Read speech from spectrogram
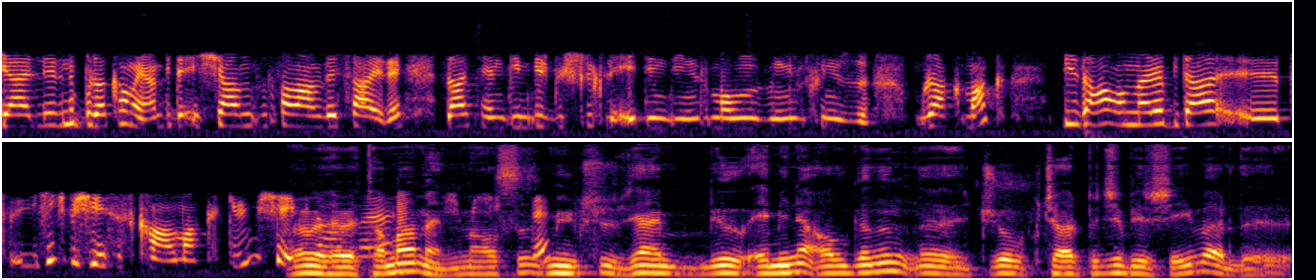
yerlerini bırakamayan bir de eşyanızı falan vesaire zaten bin bir güçlükle edindiğiniz malınızı, mülkünüzü bırakmak bir daha onlara bir daha e, hiçbir şeysiz kalmak gibi bir şey. Evet evet tamamen malsız şekilde- mülksüz yani bu Emine Algan'ın e, çok çarpıcı bir şeyi vardı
